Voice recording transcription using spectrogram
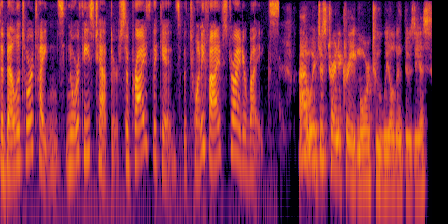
The Bellator Titans Northeast chapter surprised the kids with 25 Strider bikes. Uh, we're just trying to create more two-wheeled enthusiasts.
